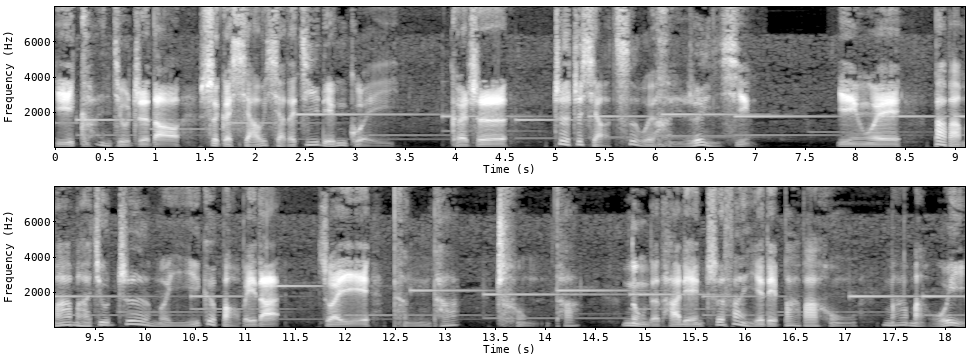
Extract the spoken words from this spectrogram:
一看就知道是个小小的机灵鬼。可是，这只小刺猬很任性。因为爸爸妈妈就这么一个宝贝蛋，所以疼他、宠他，弄得他连吃饭也得爸爸哄、妈妈喂。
